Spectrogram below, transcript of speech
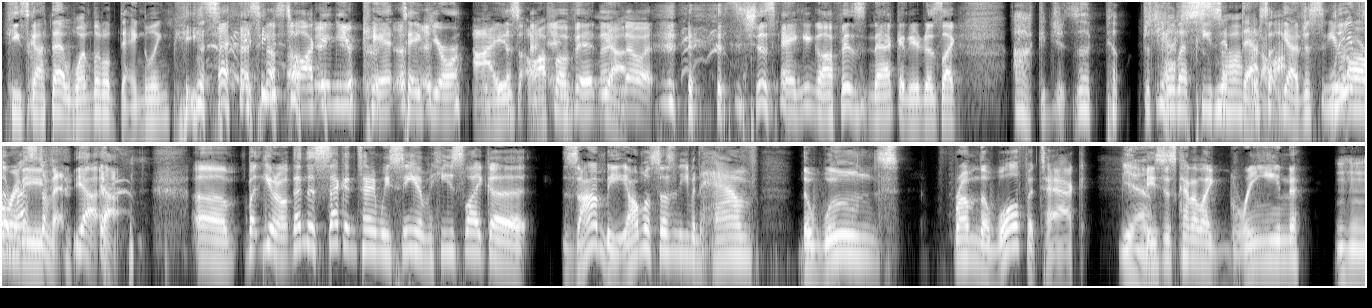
he's got that one little dangling piece as he's talking you can't take your eyes off of it yeah know it. it's just hanging off his neck and you're just like oh could you just, uh, just Yeah, pull that just piece off or that off. yeah just you're Leave the already rest of it. yeah Yeah. um, but you know, then the second time we see him, he's like a zombie. He almost doesn't even have the wounds from the wolf attack. Yeah. He's just kind of like green. hmm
